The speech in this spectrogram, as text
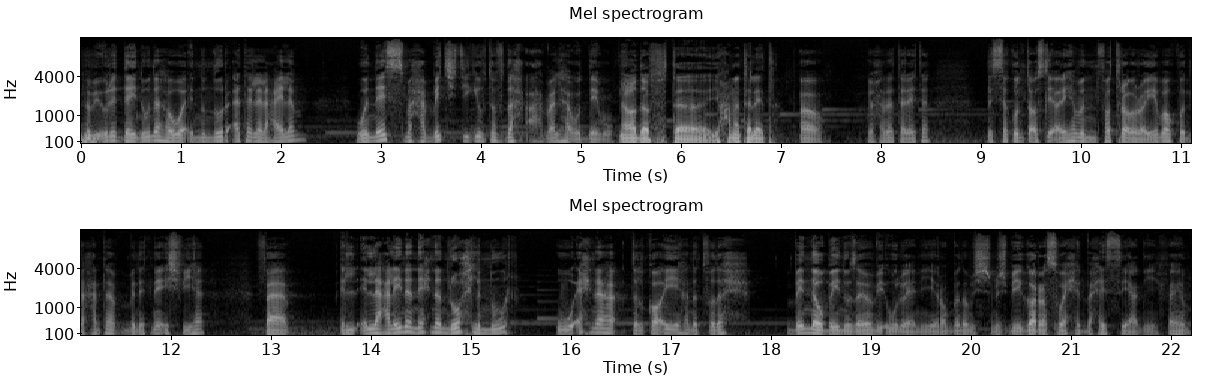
فبيقول الدينونة هو إن النور قتل العالم والناس ما حبتش تيجي وتفضح أعمالها قدامه. آه ده في يوحنا ثلاثة آه يوحنا ثلاثة لسه كنت أصلي قاريها من فترة قريبة وكنا حتى بنتناقش فيها. فاللي علينا إن إحنا نروح للنور وإحنا تلقائي هنتفضح بيننا وبينه زي ما بيقولوا. يعني ربنا مش مش بيجرس واحد بحس يعني فاهم؟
